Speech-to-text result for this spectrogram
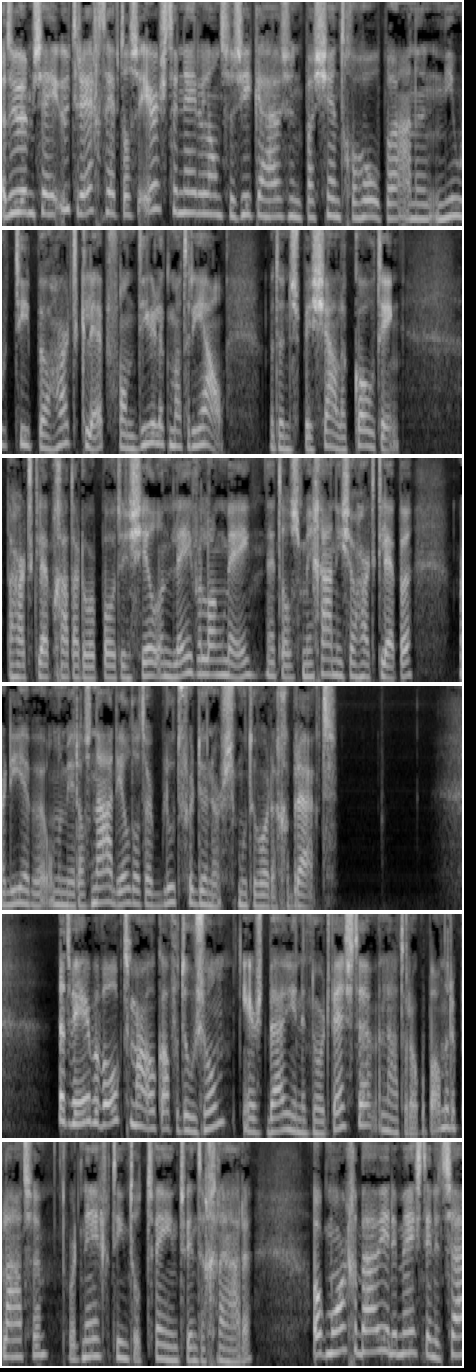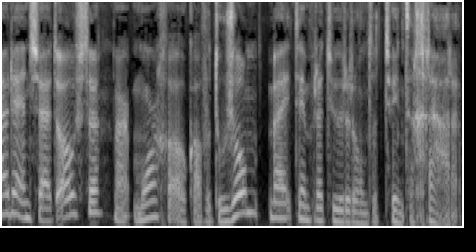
Het UMC Utrecht heeft als eerste Nederlandse ziekenhuis een patiënt geholpen aan een nieuw type hartklep van dierlijk materiaal, met een speciale coating. De hartklep gaat daardoor potentieel een leven lang mee, net als mechanische hartkleppen, maar die hebben onder meer als nadeel dat er bloedverdunners moeten worden gebruikt. Het weer bewolkt, maar ook af en toe zon. Eerst buien in het noordwesten, later ook op andere plaatsen. Het wordt 19 tot 22 graden. Ook morgen buien, de meeste in het zuiden en zuidoosten. Maar morgen ook af en toe zon bij temperaturen rond de 20 graden.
